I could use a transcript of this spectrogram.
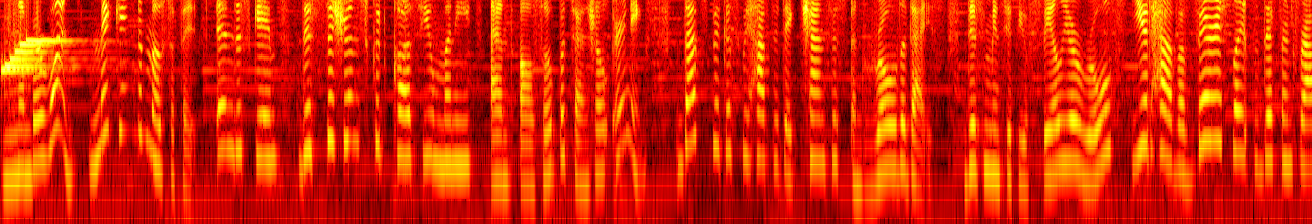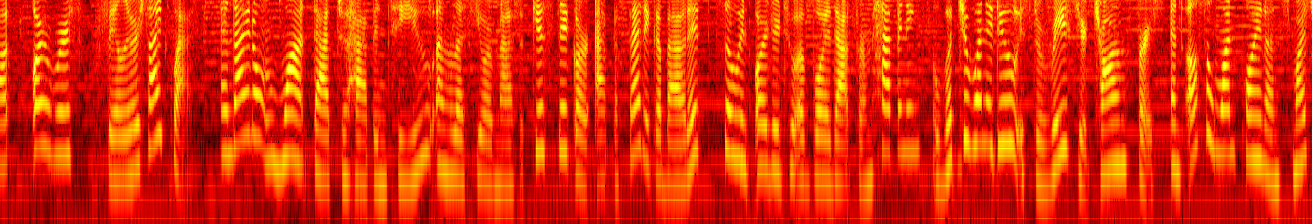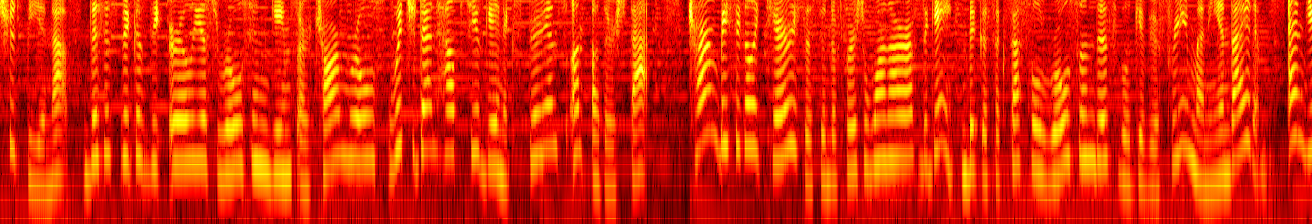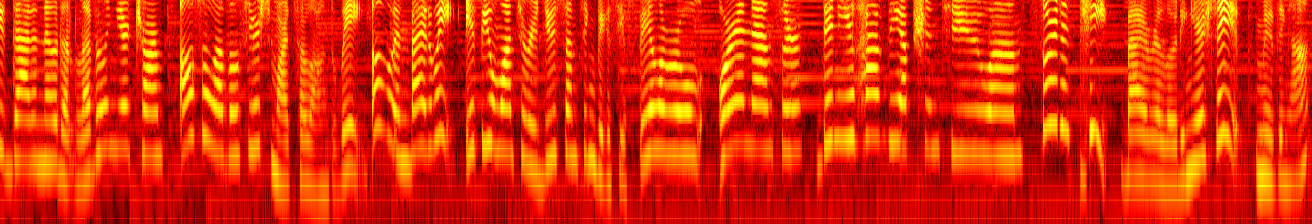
Number 1. Making the most of it. In this game, decisions could cost you money and also potential earnings. That's because we have to take chances and roll the dice. This means if you fail your rules, you'd have a very slightly different route or worse, fail your side quest. And I don't want that to happen to you unless you're masochistic or apathetic about it. So in order to avoid that from happening, what you want to do is to raise your charm first. And also one point on smarts should be enough. This is because the earliest rolls in games are charm rolls, which then helps you gain experience on other stats. Charm basically carries us in the first one hour of the game because successful rolls on this will give you free money and items. And you gotta know that leveling your charm also levels your smarts along the way. Oh, and by the way, if you want to reduce something something because you fail a roll or an answer, then you have the option to um, sort of cheat by reloading your save. Moving on.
